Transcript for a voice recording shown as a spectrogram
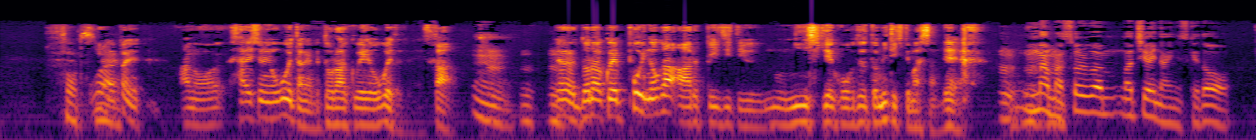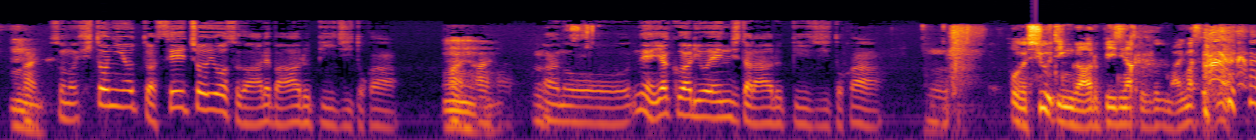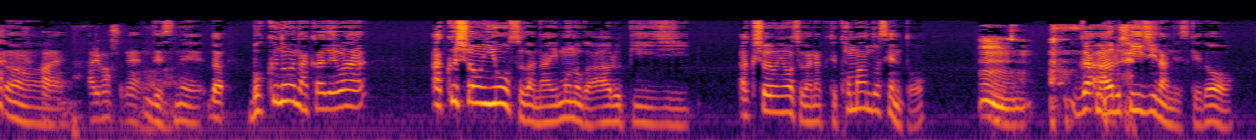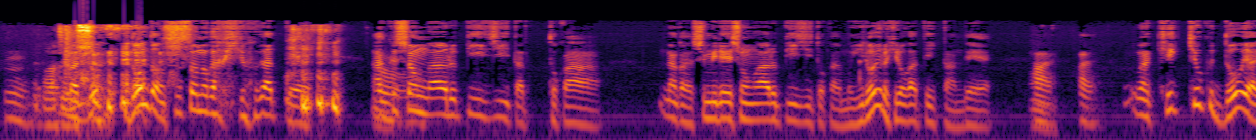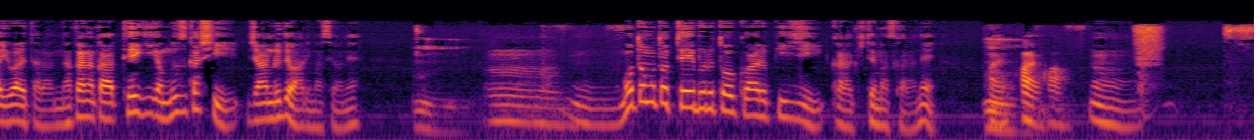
そうですね。やっぱり、あの、最初に覚えたのはやっぱドラクエを覚えたじゃないですか。う。うんん。うん。うんだからドラクエっぽいのが RPG っていう認識でこうずっと見てきてましたんで。うん。まあまあ、それは間違いないんですけど、うん。はいその人によっては成長要素があれば RPG とか、うんはい、はい。うんあのーね、役割を演じたら RPG とか、うんそうだ、シューティングが RPG になってる時もありますよね。うんはい。ありますね。ですね。だ僕の中では、アクション要素がないものが RPG、アクション要素がなくてコマンド戦闘？うん。が RPG なんですけど、うん。まあ、どどんどん裾野が広がって、アクション RPG だとか、なんかシミュレーション RPG とかもいろいろ広がっていったんで、はい。はい。まあ結局どうや言われたらなかなか定義が難しいジャンルではありますよね。うん。うん。うん。もともとテーブルトーク RPG から来てますからね。はい。うん。はい。はうん。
